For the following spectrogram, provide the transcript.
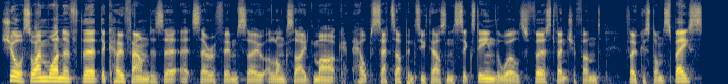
Sure. So I'm one of the, the co-founders at, at Seraphim. So alongside Mark, helped set up in 2016 the world's first venture fund focused on space.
